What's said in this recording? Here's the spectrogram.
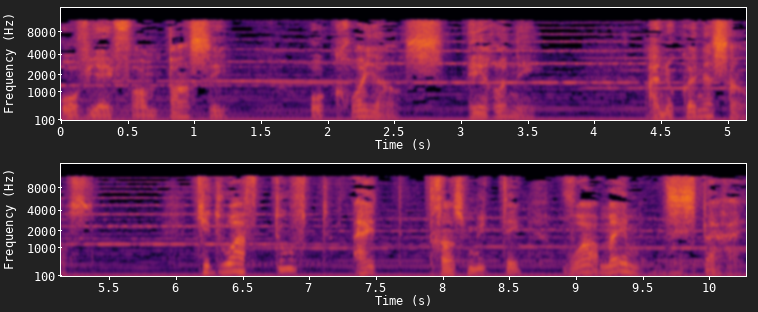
aux vieilles formes pensées, aux croyances erronées, à nos connaissances, qui doivent toutes être transmutées, voire même disparaître,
